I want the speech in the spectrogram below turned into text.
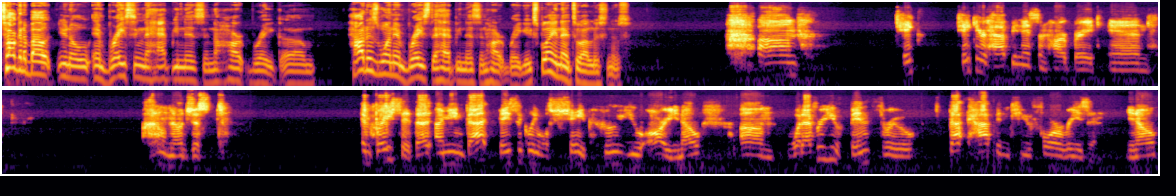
talking about you know embracing the happiness and the heartbreak. Um, how does one embrace the happiness and heartbreak? Explain that to our listeners. Um, take take your happiness and heartbreak and I don't know, just embrace it. That I mean, that basically will shape who you are. You know, um, whatever you've been through, that happened to you for a reason. You know,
